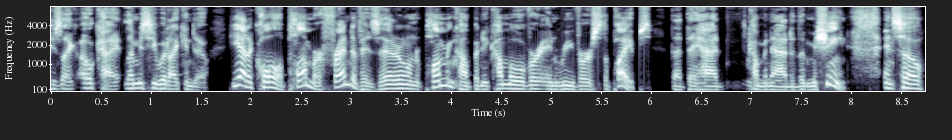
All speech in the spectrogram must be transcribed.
He's like, okay, let me see what I can do. He had to call a plumber, friend of his that owned a plumbing company, come over and reverse the pipes that they had coming out of the machine. And so,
